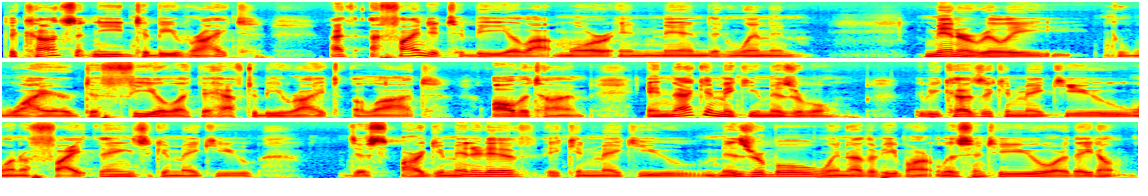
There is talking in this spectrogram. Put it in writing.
the constant need to be right, I, I find it to be a lot more in men than women. Men are really wired to feel like they have to be right a lot, all the time. And that can make you miserable because it can make you want to fight things. It can make you just argumentative. It can make you miserable when other people aren't listening to you or they don't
